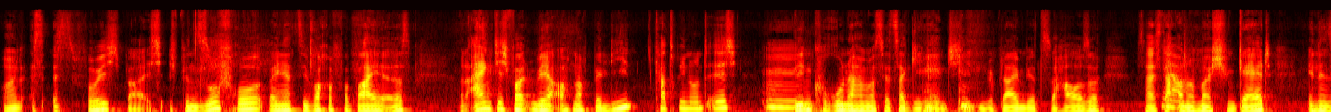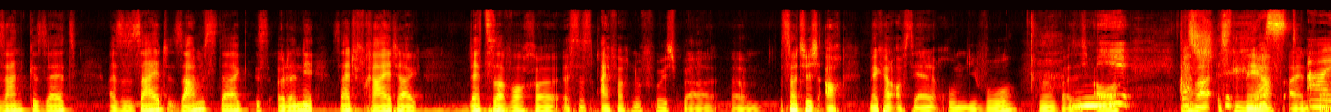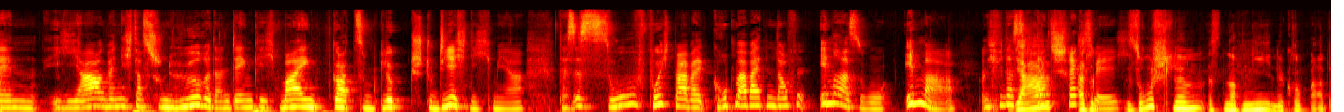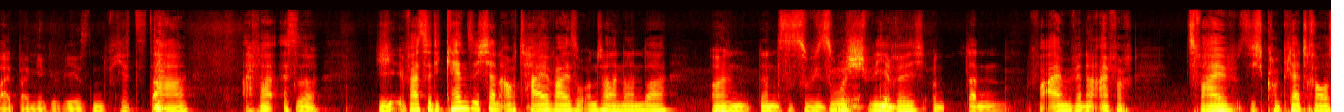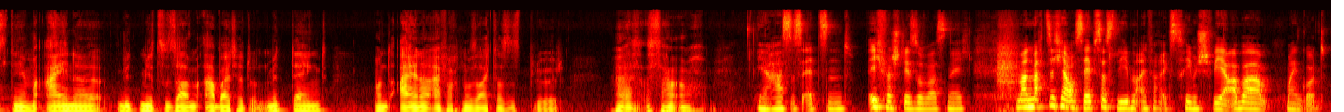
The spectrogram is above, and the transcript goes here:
Und es ist furchtbar. Ich, ich bin so froh, wenn jetzt die Woche vorbei ist. Und eigentlich wollten wir ja auch nach Berlin, Katrin und ich. Wegen Corona haben wir uns jetzt dagegen entschieden. Wir bleiben jetzt zu Hause. Das heißt, da Ja. auch noch mal schön Geld in den Sand gesetzt. Also seit Samstag ist, oder nee, seit Freitag letzter Woche ist es einfach nur furchtbar. Ähm, ist natürlich auch meckern auf sehr hohem Niveau, ne, weiß ich auch. Das Aber es nervt einfach. Ein. Ja, und wenn ich das schon höre, dann denke ich, mein Gott, zum Glück studiere ich nicht mehr. Das ist so furchtbar, weil Gruppenarbeiten laufen immer so. Immer. Und ich finde das ganz schrecklich. Also so schlimm ist noch nie eine Gruppenarbeit bei mir gewesen, wie jetzt da. Aber also, die, weißt du, die kennen sich dann auch teilweise untereinander und dann ist es sowieso schwierig und dann vor allem, wenn dann einfach zwei sich komplett rausnehmen, eine mit mir zusammen arbeitet und mitdenkt und einer einfach nur sagt, das ist blöd. Das ist auch, Ja, es ist ätzend. Ich verstehe sowas nicht. Man macht sich ja auch selbst das Leben einfach extrem schwer, aber mein Gott.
